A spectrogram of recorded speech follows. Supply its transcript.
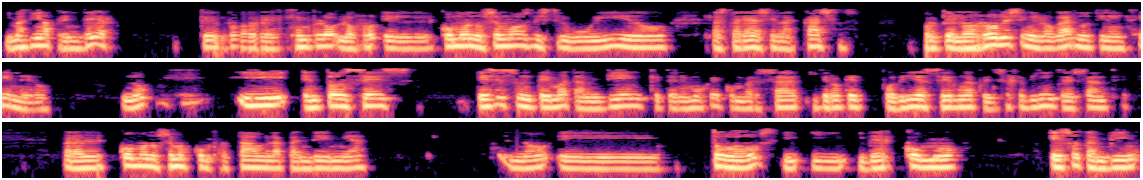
y más bien aprender que, por ejemplo, el, cómo nos hemos distribuido las tareas en las casas, porque los roles en el hogar no tienen género, ¿no? Y entonces, ese es un tema también que tenemos que conversar y creo que podría ser un aprendizaje bien interesante para ver cómo nos hemos comportado en la pandemia, ¿no? Eh, todos y, ver cómo eso también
